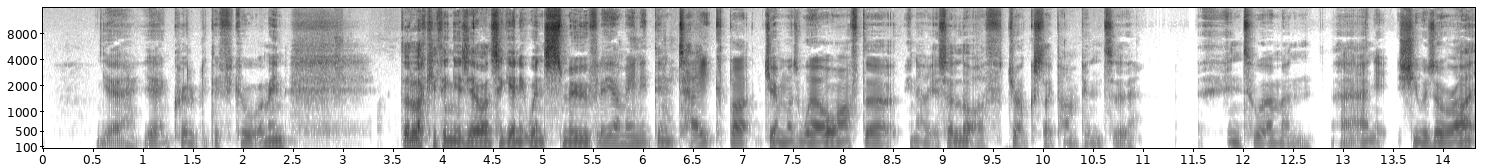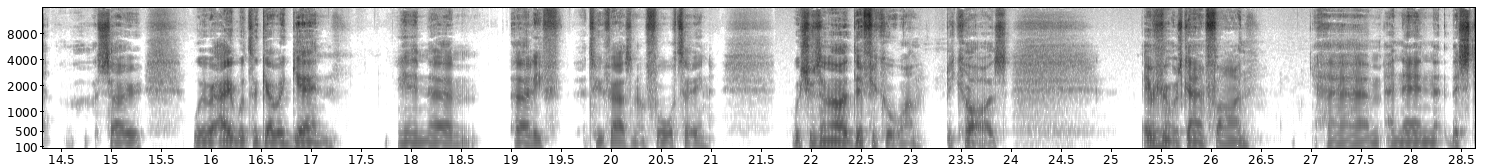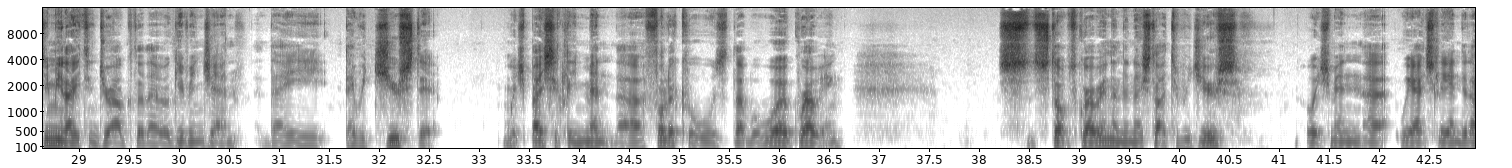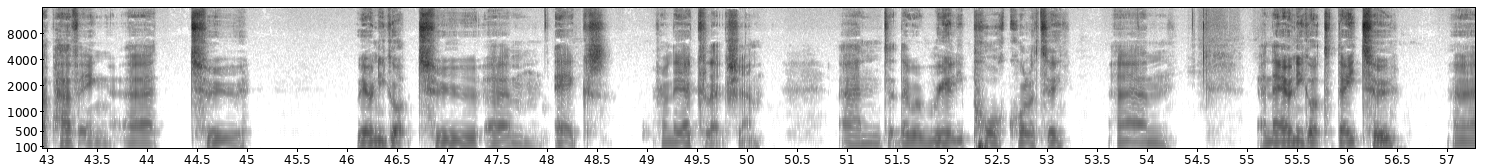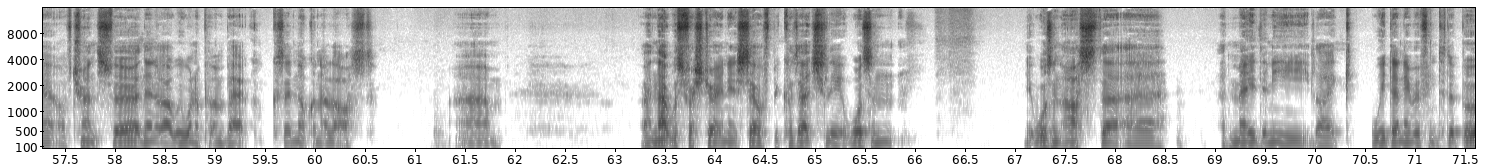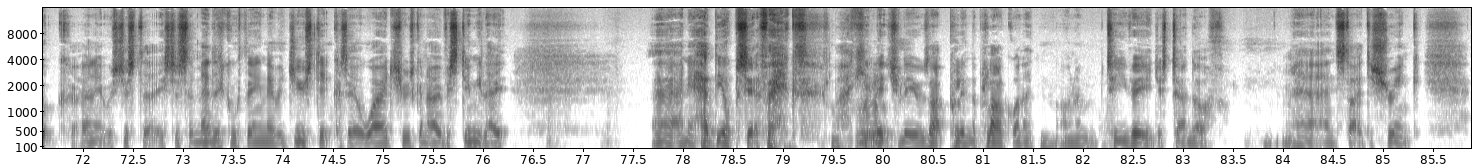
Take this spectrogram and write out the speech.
Yeah, yeah, incredibly difficult. I mean, the lucky thing is, that once again, it went smoothly. I mean, it didn't take, but Jen was well after. You know, it's a lot of drugs they pump into into them, and uh, and it, she was all right. So we were able to go again in um, early 2014, which was another difficult one because everything was going fine. Um, and then the stimulating drug that they were giving Jen, they they reduced it, which basically meant that her follicles that were, were growing s- stopped growing, and then they started to reduce, which meant uh, we actually ended up having uh, two. We only got two um, eggs from the egg collection, and they were really poor quality. Um, and they only got to day two uh, of transfer, and then they're like, we want to put them back because they're not going to last. Um, and that was frustrating itself because actually it wasn't it wasn't us that uh, had made any like we'd done everything to the book, and it was just a, it's just a medical thing. They reduced it because they were worried she was going to overstimulate, uh, and it had the opposite effect. Like mm. it literally, it was like pulling the plug on a on a TV. It just turned off uh, and started to shrink.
